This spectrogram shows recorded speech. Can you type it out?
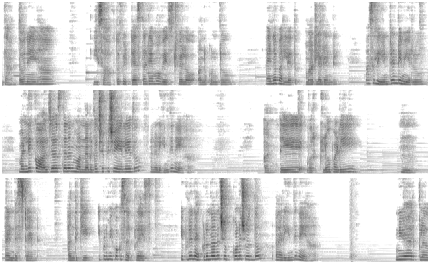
దాంతో నేహ ఈ సాకుతో పెట్టేస్తాడేమో వేస్ట్ ఫెలో అనుకుంటూ అయినా పర్లేదు మాట్లాడండి. అసలు ఏంటండి మీరు? మళ్ళీ కాల్ చేస్తానని మొన్ననగా చెప్పి చేయలేదు? అని అడిగింది నేహ. అంటే వర్క్లో పడి? అండర్స్టాండ్ అందుకే ఇప్పుడు మీకు ఒక సర్ప్రైజ్ ఇప్పుడు నేను ఎక్కడున్నానో చెప్పుకొని చూద్దాం అని అడిగింది నేహ. న్యూయార్క్లో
